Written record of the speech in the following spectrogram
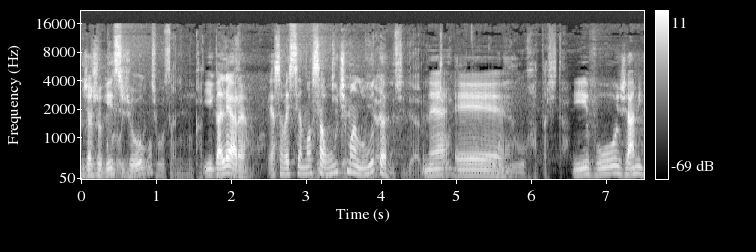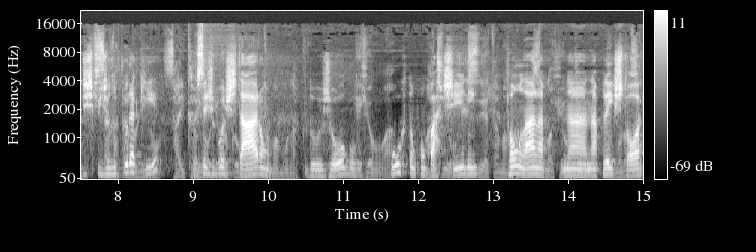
Já joguei esse jogo. E galera, essa vai ser a nossa última luta, né? É... E vou já me despedindo por aqui. Se vocês gostaram do jogo, curtam, compartilhem. Vão lá na, na, na Play Store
